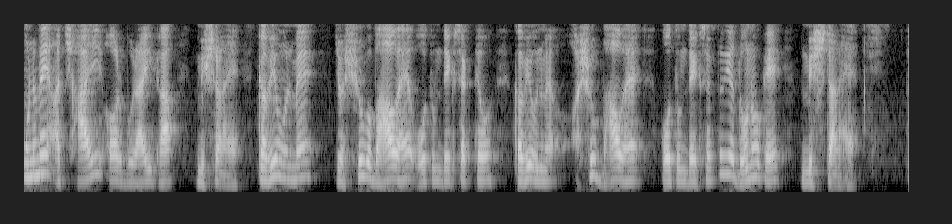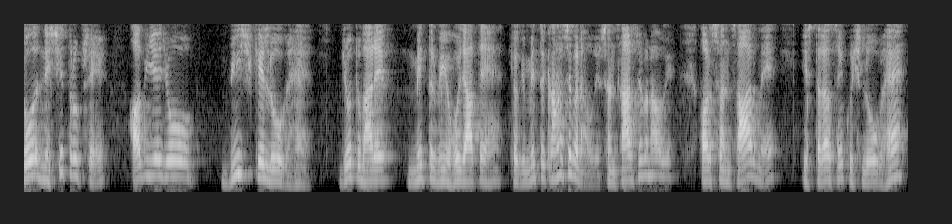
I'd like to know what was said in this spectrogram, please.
उनमें अच्छाई और बुराई का मिश्रण है। कभी उनमें जो शुभ भाव है, वो तुम देख सकते हो। कभी उनमें अशुभ भाव है, वो तुम देख सकते हो। ये दोनों के मिश्रण है। तो निश्चित रूप से अब ये जो बीच के लोग हैं जो तुम्हारे मित्र भी हो जाते हैं, क्योंकि मित्र कहाँ से बनाओगे? संसार से बनाओगे। और संसार में इस तरह से कुछ लोग हैं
